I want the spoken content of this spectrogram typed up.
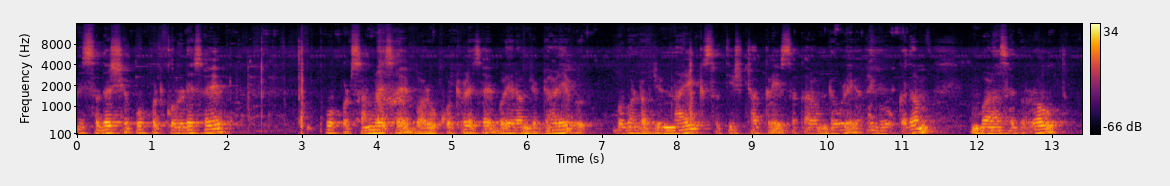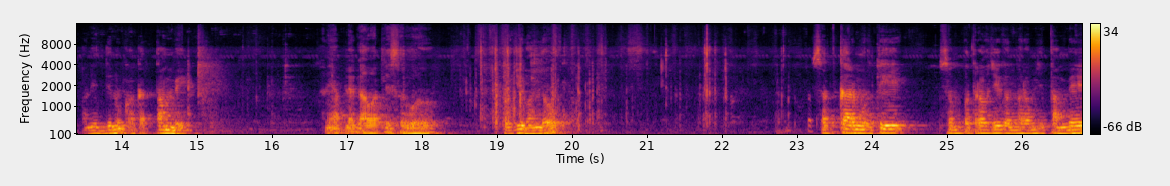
आणि सदस्य पोपट कोरडे साहेब पोपट सांगळे साहेब बाळू कोठाळे साहेब बळीरामजी ढाळे बबनरावजी नाईक सतीश ठाकरे सकाराम ढवळे हरिभाऊ कदम बाळासाहेब राऊत आणि दिनू काका तांबे. आणि आपल्या गावातले सर्व फौजी बांधव सत्कार मूर्ती संपतरावजी गंगारामजी तांबे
